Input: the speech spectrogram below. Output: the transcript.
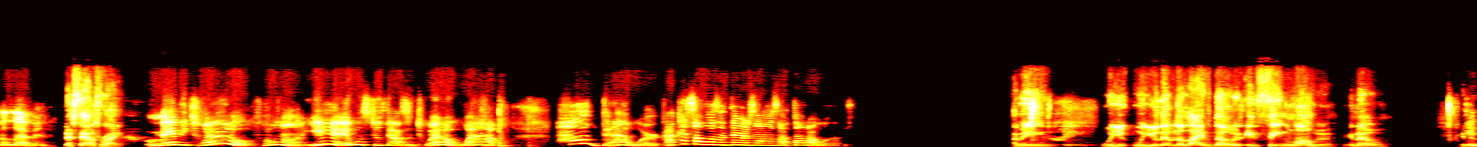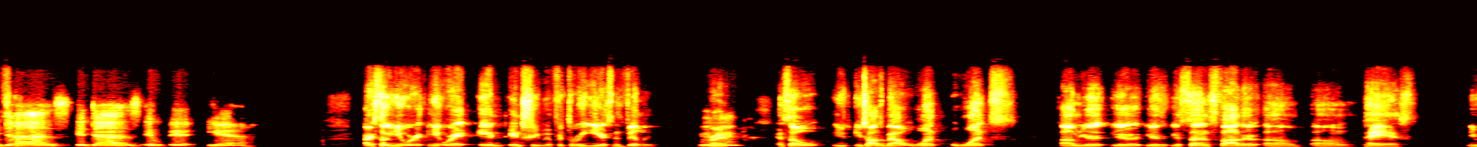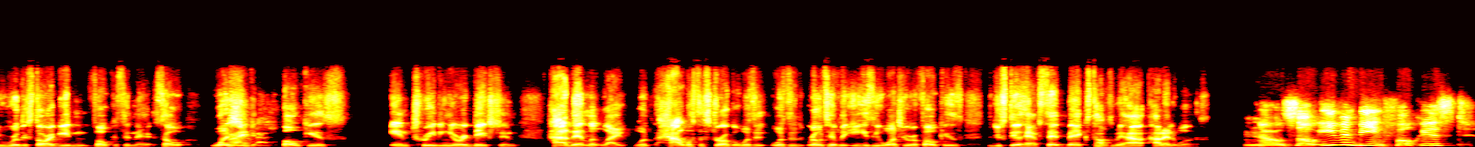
2011. That sounds right. Or maybe 12. Hold on. Yeah, it was 2012. Wow. How did that work? I guess I wasn't there as long as I thought I was. I mean, when you when you live the life though, it, it seemed longer, you know. It, it does. It does. It, it yeah. All right. So you were you were in in treatment for three years in Philly, mm-hmm. right? And so you, you talked about one once um your your your your son's father um um passed, you really start getting focused in that. So once right. you got focused in treating your addiction, how did that look like? What, how was the struggle? Was it was it relatively easy once you were focused? Did you still have setbacks? Talk to me how, how that was. No. So even being focused,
